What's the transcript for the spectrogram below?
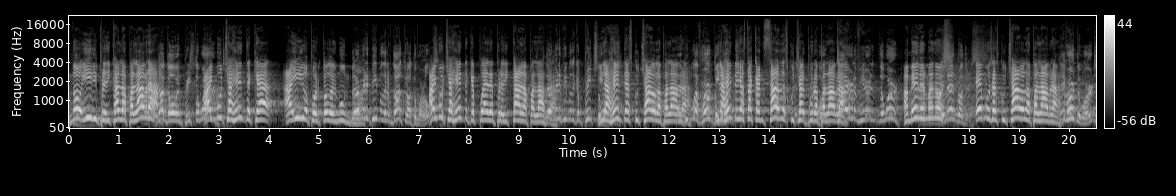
No ir y predicar la palabra. not go and preach the word. Hay mucha gente que ha, ha ido por todo el mundo. there are many people that have gone throughout the world. Hay mucha gente que puede predicar la there are palabra. many people that can preach the Y la word. gente ha escuchado la And palabra. people have heard the Y la word. gente ya está cansada de escuchar pura palabra. tired of hearing the word. Amén, hermanos. Amen, brothers. Hemos escuchado la palabra. They've heard the word.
